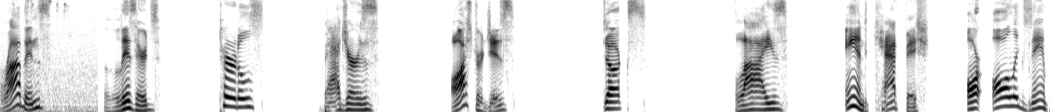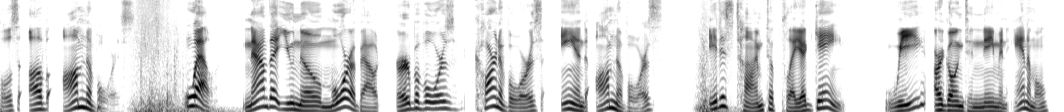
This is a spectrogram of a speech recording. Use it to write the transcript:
robins, lizards, turtles, badgers, ostriches, ducks, flies, and catfish are all examples of omnivores. Well, now that you know more about herbivores, carnivores, and omnivores, it is time to play a game. We are going to name an animal,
